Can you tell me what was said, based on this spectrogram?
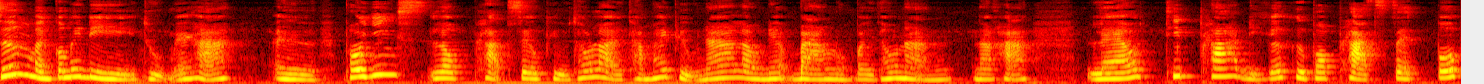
ซึ่งมันก็ไม่ดีถูกไหมคะ เออเพราะยิ่งเราผลัดเซลล์ผิวเท่าไหร่ทำให้ผิวหน้าเราเนี่ยบางลงไปเท่านั้นนะคะ แล้วที่พลาดอีกก็คือพอผลัดเสร็จปุ๊บ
